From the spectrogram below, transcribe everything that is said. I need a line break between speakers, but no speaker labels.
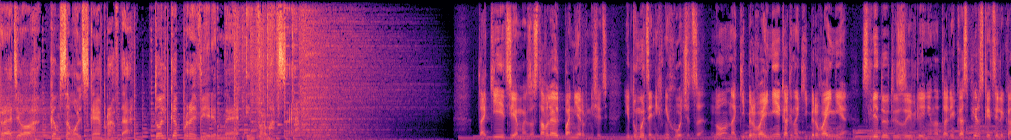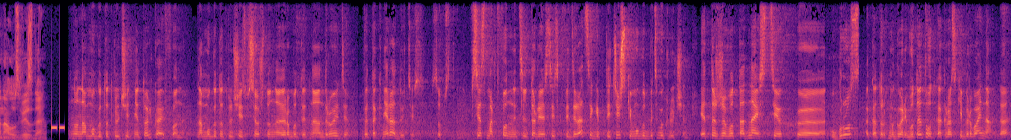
Радио «Комсомольская правда». Только проверенная информация.
Такие темы заставляют понервничать, и думать о них не хочется. Но на кибервойне, как на кибервойне, следует из заявления Натальи Касперской телеканалу «Звезда».
Но нам могут отключить не только айфоны, нам могут отключить все, что работает на андроиде. Вы так не радуетесь, собственно. Все смартфоны на территории Российской Федерации гипотетически могут быть выключены. Это же вот одна из тех э, угроз, о которых мы говорим. Вот это вот как раз кибервойна, да?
